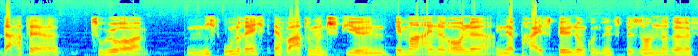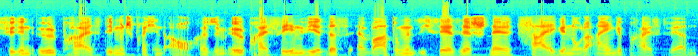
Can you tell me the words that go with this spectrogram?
Da hat der Zuhörer nicht unrecht. Erwartungen spielen immer eine Rolle in der Preisbildung und insbesondere für den Ölpreis dementsprechend auch. Also im Ölpreis sehen wir, dass Erwartungen sich sehr, sehr schnell zeigen oder eingepreist werden.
